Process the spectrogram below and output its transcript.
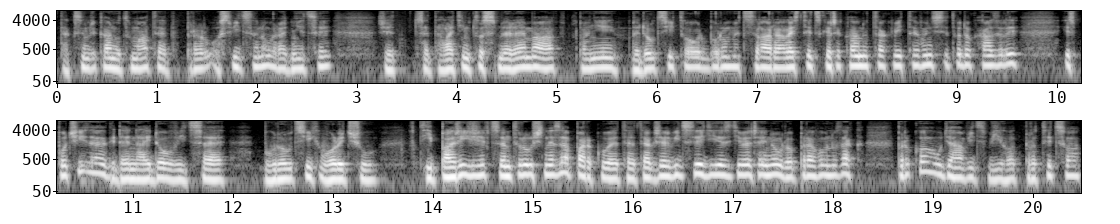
tak jsem říkal, no to máte opravdu osvícenou radnici, že se dala tímto směrem a paní vedoucí toho odboru mi celá realisticky řekla, no tak víte, oni si to dokázali i spočítat, kde najdou více budoucích voličů v té Paříži v centru už nezaparkujete, takže víc lidí jezdí veřejnou dopravou, no tak pro koho udělám víc výhod? Pro ty, co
